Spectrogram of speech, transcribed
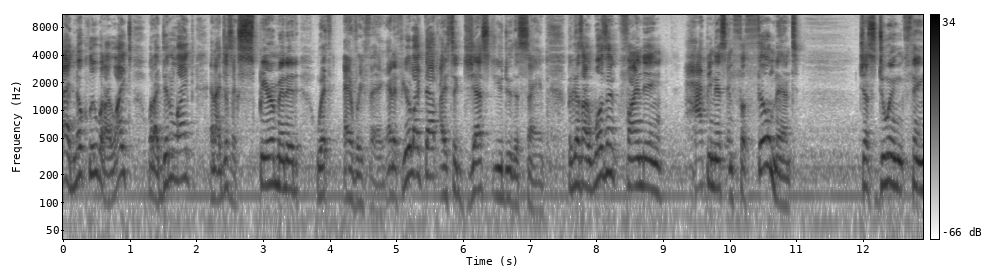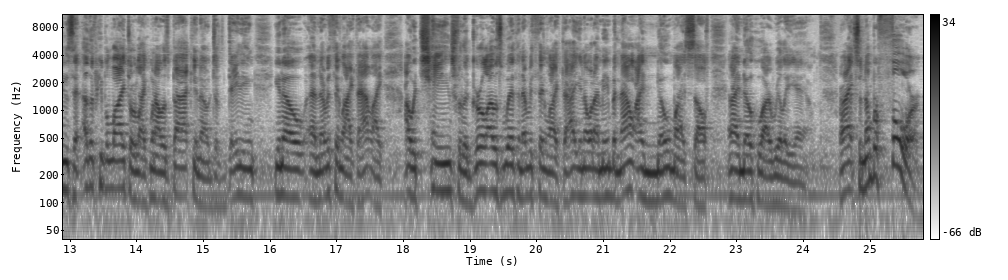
I had no clue what I liked, what I didn't like, and I just experimented with everything. And if you're like that, I suggest you do the same because I wasn't finding happiness and fulfillment just doing things that other people liked or like when I was back, you know, just dating, you know, and everything like that. Like I would change for the girl I was with and everything like that, you know what I mean? But now I know myself and I know who I really am. All right, so number four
